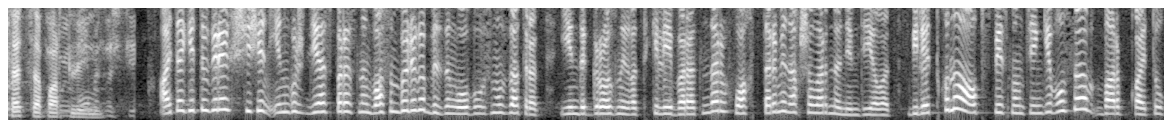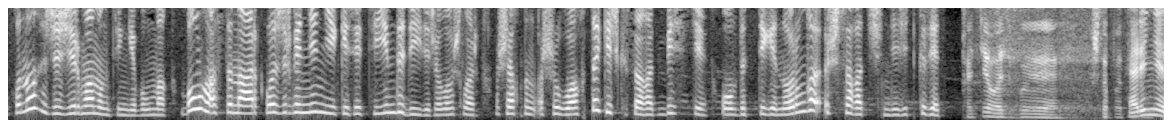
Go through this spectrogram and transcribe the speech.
Сәт сапар тілеймін. Айта кету керек, Шешен ингуш диаспорасының басым бөлігі біздің облысымызда тұрады. Енді Грозныйға тікелей баратындар уақыттары мен ақшаларын үнемдей алады. Билет құны 65 мың теңге болса, барып қайту құны 120 мың теңге болмақ. Бұл Астана арқылы жүргеннен екі есе тиімді дейді жолаушылар. Ұшақтың ұшу уақыты кешкі сағат 5-те. Ол діттеген орынға 3 сағат ішінде жеткізеді. Хотелось бы, чтобы... әрине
